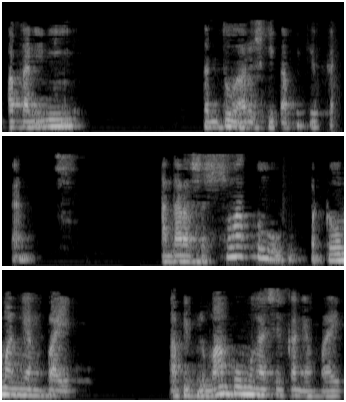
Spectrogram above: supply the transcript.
kesempatan ini tentu harus kita pikirkan antara sesuatu pedoman yang baik tapi belum mampu menghasilkan yang baik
